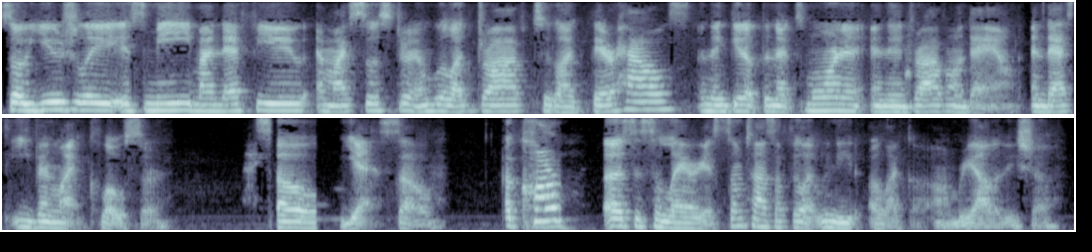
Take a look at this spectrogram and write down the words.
so usually it's me, my nephew, and my sister, and we'll like drive to like their house and then get up the next morning and then drive on down. And that's even like closer. So yeah, so a car us is hilarious. Sometimes I feel like we need a like a um, reality show.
